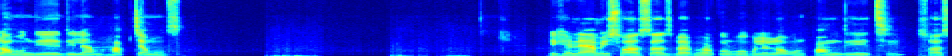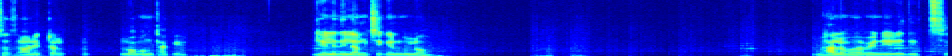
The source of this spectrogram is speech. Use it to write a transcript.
লবণ দিয়ে দিলাম হাফ চামচ। এখানে আমি সয়া সস ব্যবহার করব বলে লবণ কম দিয়েছি। সয়া সসে অনেকটা লবণ থাকে। ঢেলে দিলাম চিকেনগুলো ভালোভাবে নেড়ে দিচ্ছি।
